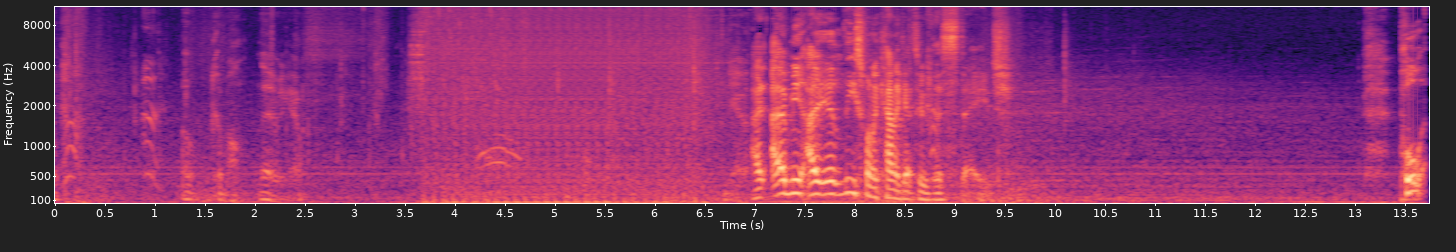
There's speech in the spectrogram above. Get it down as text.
Oh. Oh, come on. There we go. Yeah, I, mean, I at least want to kind of get through this stage. Pull,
